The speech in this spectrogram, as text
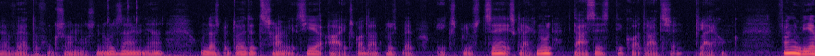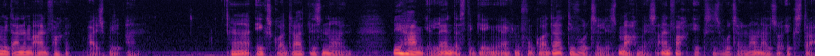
der Wert der Funktion muss 0 sein, ja, und das bedeutet, schreiben wir jetzt hier, ax plus bx plus c ist gleich 0, das ist die quadratische Gleichung. Fangen wir mit einem einfachen Beispiel an. Ja, x ist 9. Wir haben gelernt, dass die Gegenrechnung von Quadrat die Wurzel ist. Machen wir es einfach. x ist Wurzel 9, also x3.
